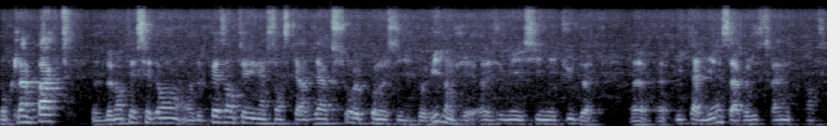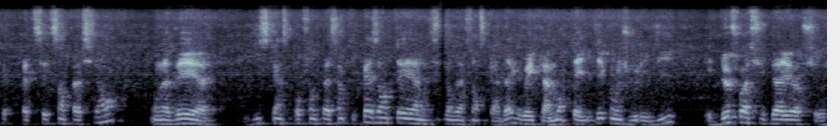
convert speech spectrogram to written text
Donc l'impact de l'antécédent de présenter une instance cardiaque sur le pronostic du Covid, donc j'ai résumé ici une étude italienne, ça a enregistré près de 700 patients. On avait 10-15% de patients qui présentaient un incident d'instance cardiaque. Vous voyez que la mortalité, comme je vous l'ai dit, est deux fois supérieure chez les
